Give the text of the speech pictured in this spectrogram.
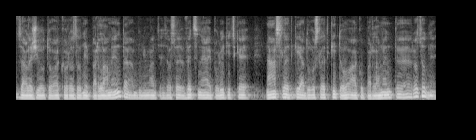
záleží od toho, ako rozhodne parlament a bude mať zase vecné aj politické následky a dôsledky toho, ako parlament eh, rozhodne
